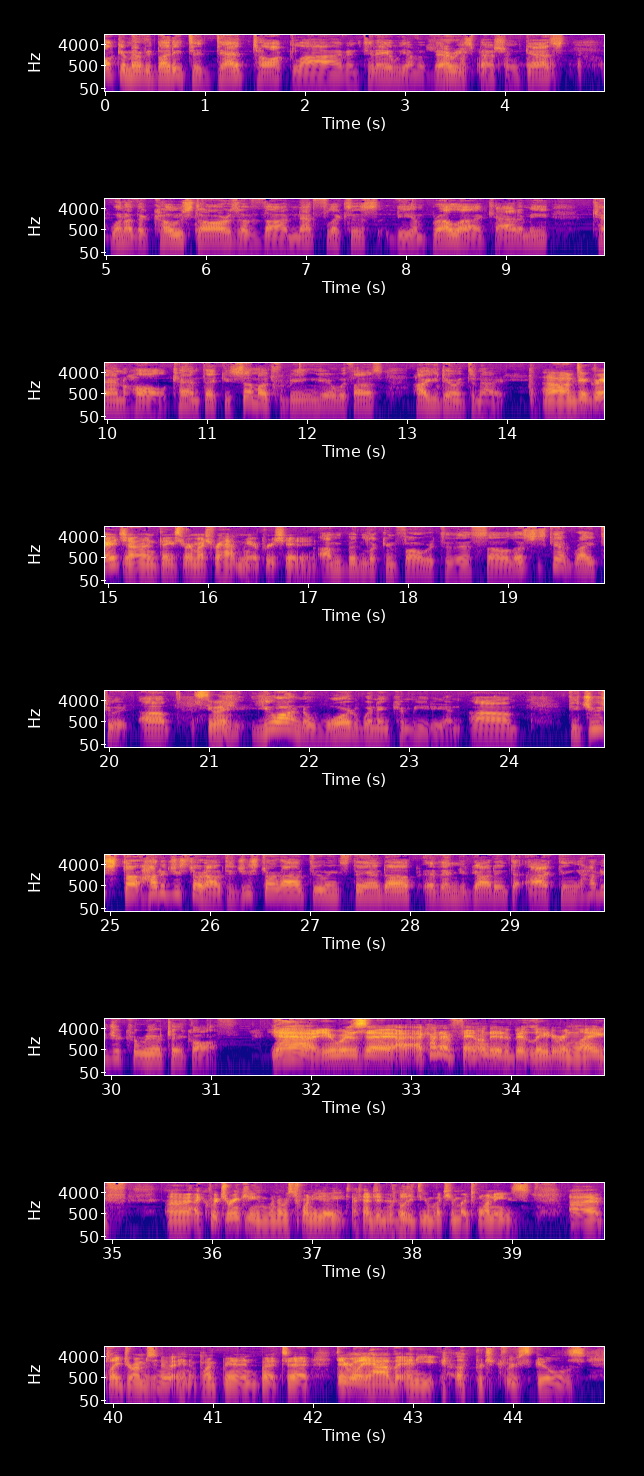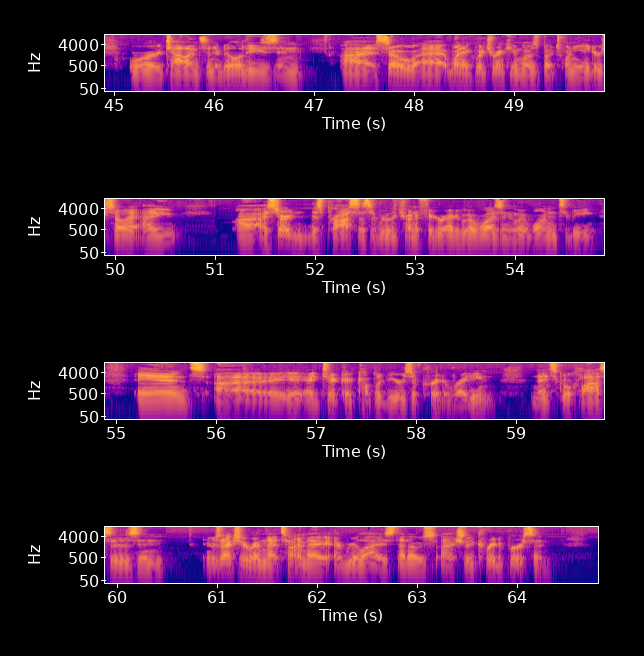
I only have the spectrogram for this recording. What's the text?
Welcome, everybody, to Dead Talk Live. And today we have a very special guest, one of the co stars of the Netflix's The Umbrella Academy, Ken Hall. Ken, thank you so much for being here with us. How are you doing tonight? Oh, I'm doing great, John. Thanks very much for having me. I appreciate it. I've been looking forward to this. So let's just get right to it. Um, Let's do it. you, you are an award winning comedian. Um, did you start? How did you start out? Did you start out doing stand up and then you got into acting? How did your career take off? Yeah, it was. Uh, I kind of found it a bit later in life. Uh, I quit drinking when I was 28. I didn't really do much in my 20s. Uh, I played drums in a, in a punk band, but uh, didn't really have any particular skills or talents and abilities. And uh, so uh, when I quit drinking, when I was about 28 or so, I, I uh, I started this process of really trying to figure out who I was and who I wanted to be. And uh, I, I took a couple of years of creative writing, night school classes, and it was actually around that time I, I realized that I was actually a creative person.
